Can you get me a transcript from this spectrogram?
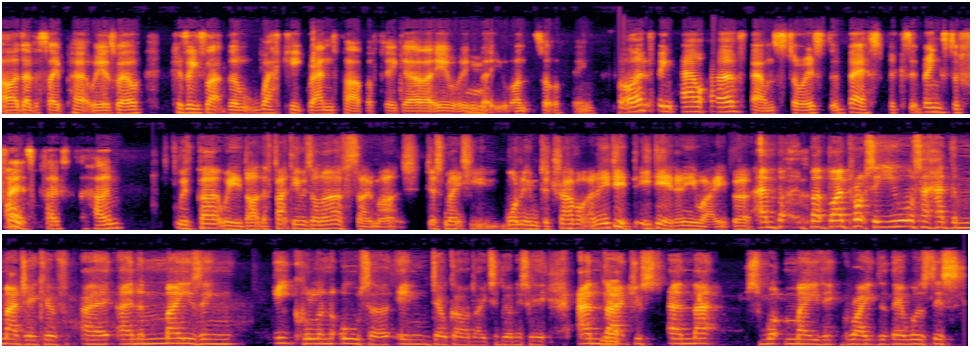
I'd have to say Pertwee as well because he's like the wacky grandfather figure that you Mm. that you want, sort of thing. But I think our Earthbound story is the best because it brings the threats closer to home. With Pertwee, like the fact he was on Earth so much just makes you want him to travel, and he did. He did anyway. But And but, but by proxy, you also had the magic of a, an amazing equal and alter in Delgado, to be honest with you, and that just and that's what made it great. That there was this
